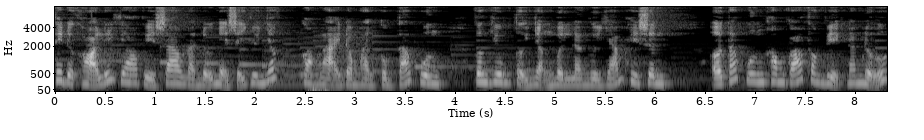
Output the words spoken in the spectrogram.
Khi được hỏi lý do vì sao là nữ nghệ sĩ duy nhất còn lại đồng hành cùng Táo Quân, Vân Dung tự nhận mình là người dám hy sinh. Ở Táo Quân không có phân biệt nam nữ,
